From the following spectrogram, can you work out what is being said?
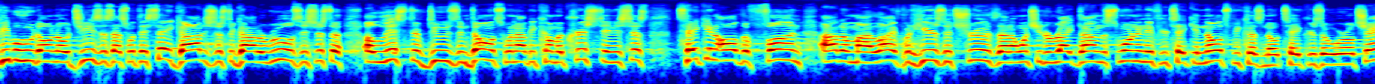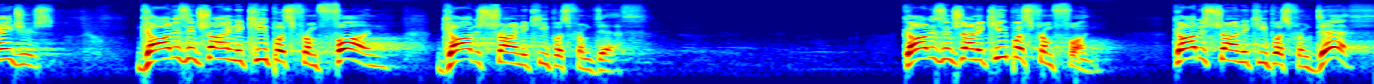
People who don't know Jesus, that's what they say. God is just a God of rules. It's just a, a list of do's and don'ts when I become a Christian. It's just taking all the fun out of my life. But here's the truth that I want you to write down this morning if you're taking notes, because note takers are world changers. God isn't trying to keep us from fun, God is trying to keep us from death. God isn't trying to keep us from fun. God is trying to keep us from death.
